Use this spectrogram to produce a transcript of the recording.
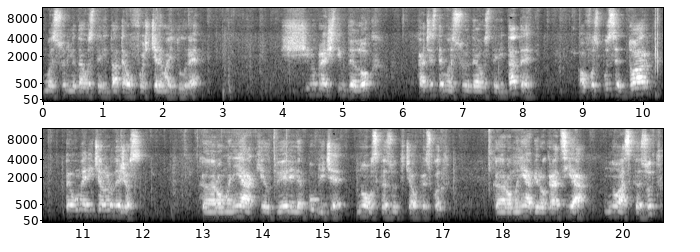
măsurile de austeritate au fost cele mai dure și nu prea știu deloc că aceste măsuri de austeritate au fost puse doar pe umerii celor de jos. Că în România cheltuielile publice nu au scăzut, ci au crescut. Că în România birocrația nu a scăzut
